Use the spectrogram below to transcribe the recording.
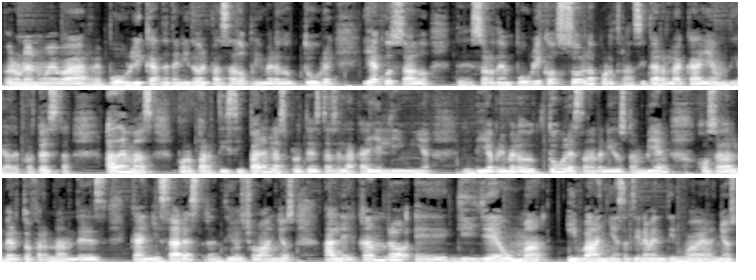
por una Nueva República, detenido el pasado primero de octubre y acusado de desorden público solo por transitar la calle un día de protesta. Además, por participar en las protestas de la calle Línea el día primero de octubre, están detenidos también José Alberto Fernández Cañizares, 38 años, Alejandro eh, Guilleuma Ibáñez, tiene 29 años,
